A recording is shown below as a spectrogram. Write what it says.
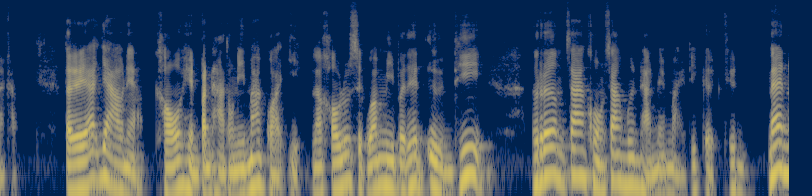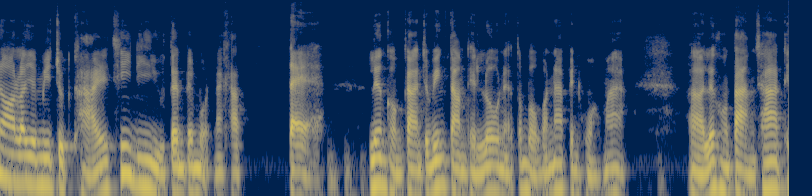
นะครับ แต่ระยะยาวเนี่ยเขาเห็นปัญหาตรงนี้มากกว่าอีก แล้วเขารู้สึกว่ามีประเทศอื่นที่เริ่มสร้างโครงสร้างพื้นฐานใหม่ ๆ ที่เกิดขึ้น แน่นอนเรายังมีจุดขายที่ดีอยู่เต็มไปหมดนะครับ แต่เรื่องของการจะวิ่งตามเทรนด์โลกเนี่ยต้องบอกว่าน่าเป็นห่วงมากเรื่องของต่างชาติเท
